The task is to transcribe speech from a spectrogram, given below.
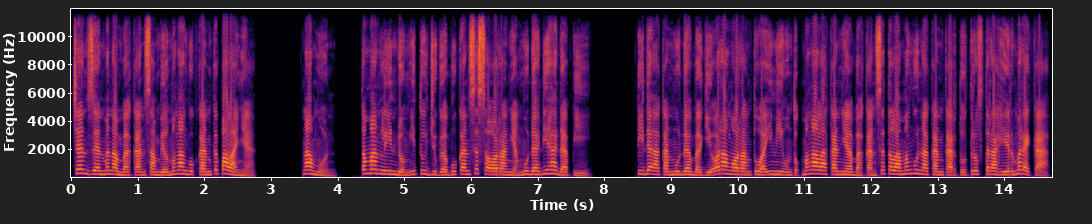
Chen Zhen menambahkan sambil menganggukkan kepalanya. Namun, teman Lindong itu juga bukan seseorang yang mudah dihadapi. Tidak akan mudah bagi orang-orang tua ini untuk mengalahkannya bahkan setelah menggunakan kartu truf terakhir mereka.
